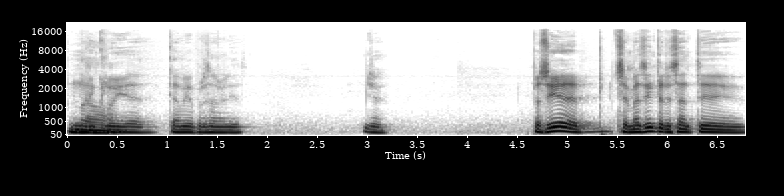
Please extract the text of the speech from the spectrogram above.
No, no, incluía cambio de personalidad. Ya. Pues sí, eh, se me hace interesante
